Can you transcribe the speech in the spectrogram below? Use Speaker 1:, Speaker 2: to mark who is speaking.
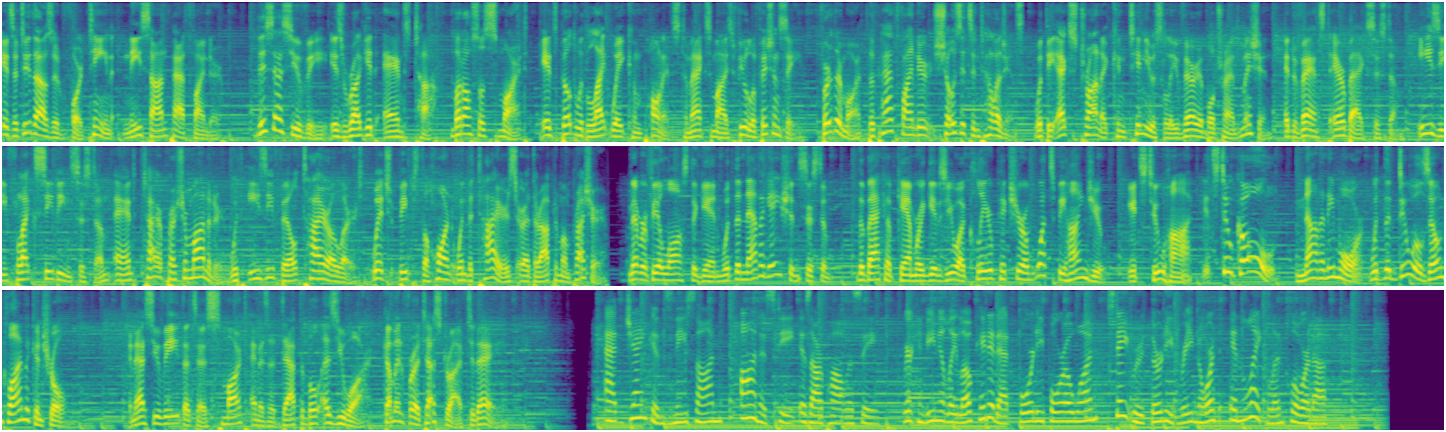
Speaker 1: It's a 2014 Nissan Pathfinder. This SUV is rugged and tough, but also smart. It's built with lightweight components to maximize fuel efficiency. Furthermore, the Pathfinder shows its intelligence with the Xtronic continuously variable transmission, advanced airbag system, easy flex seating system, and tire pressure monitor with easy fill tire alert, which beeps the horn when the tires are at their optimum pressure.
Speaker 2: Never feel lost again with the navigation system. The backup camera gives you a clear picture of what's behind you. It's too hot, it's too cold. Not anymore with the dual zone climate control.
Speaker 1: An SUV that's as smart and as adaptable as you are. Come in for a test drive today.
Speaker 3: At Jenkins Nissan, honesty is our policy. We're conveniently located at 4401 State Route 33 North in Lakeland, Florida.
